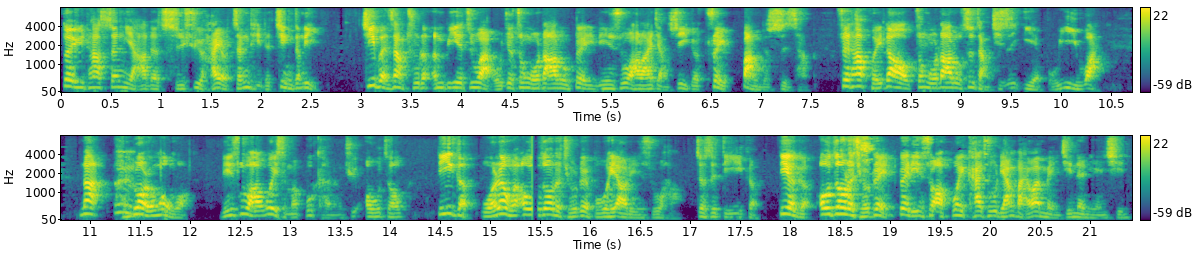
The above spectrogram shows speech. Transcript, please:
对于他生涯的持续，还有整体的竞争力，基本上除了 NBA 之外，我觉得中国大陆对林书豪来讲是一个最棒的市场，所以他回到中国大陆市场其实也不意外。那很多人问我，林书豪为什么不可能去欧洲？第一个，我认为欧洲的球队不会要林书豪，这是第一个。第二个，欧洲的球队对林书豪不会开出两百万美金的年薪。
